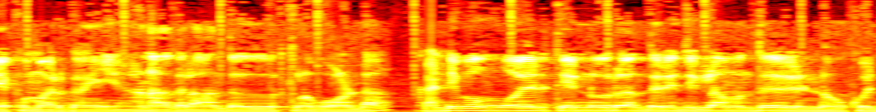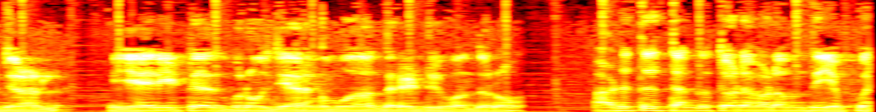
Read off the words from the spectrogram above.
இயக்கமாக இருக்காங்க. ஆனால் அதெல்லாம் அந்த தூரத்தில் போகண்டா கண்டிப்பாக மூவாயிரத்தி எண்ணூறு அந்த ரேஞ்சுக்கெலாம் வந்து இன்னும் கொஞ்ச நாள் ஏறிட்டு அதுக்கப்புறம் கொஞ்சம் இறங்கும் போது அந்த ரேஞ்சுக்கு வந்துடும் அடுத்து தங்கத்தோட விலை வந்து எப்போ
